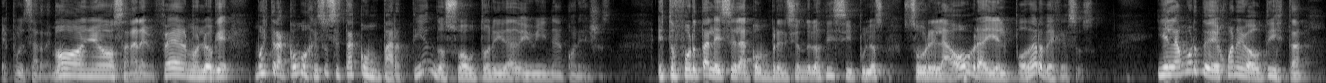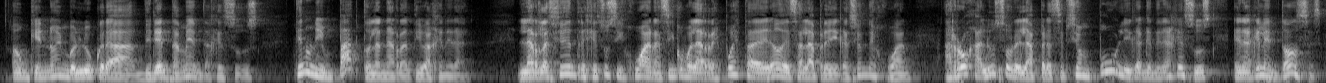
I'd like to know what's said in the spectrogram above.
expulsar demonios, sanar enfermos, lo que muestra cómo Jesús está compartiendo su autoridad divina con ellos. Esto fortalece la comprensión de los discípulos sobre la obra y el poder de Jesús. Y en la muerte de Juan el Bautista, aunque no involucra directamente a Jesús, tiene un impacto en la narrativa general. La relación entre Jesús y Juan, así como la respuesta de Herodes a la predicación de Juan, arroja luz sobre la percepción pública que tenía Jesús en aquel entonces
